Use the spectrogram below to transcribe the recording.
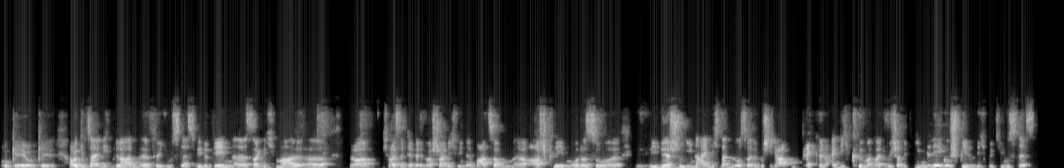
Okay, okay. Aber gibt es eigentlich Plan äh, für Useless, wie du den, äh, sage ich mal, äh, ja, ich weiß nicht, der wird wahrscheinlich wie eine Warze am äh, Arsch kleben oder so. Äh, wie wärst du ihn eigentlich dann los? Weil du musst dich ja um Blackwell eigentlich kümmern, weil du willst ja mit ihm Lego spielen und nicht mit Useless.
